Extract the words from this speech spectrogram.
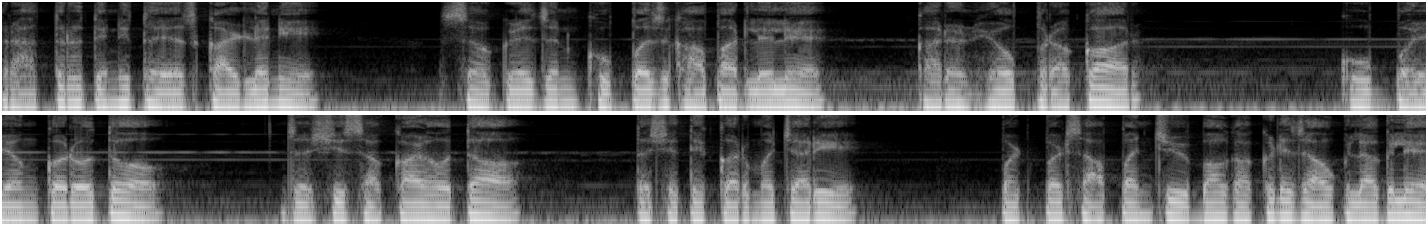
रात्र त्यांनी थयच काढल्याने सगळेजण खूपच घाबरलेले कारण ह्यो प्रकार खूप भयंकर होतं. जशी सकाळ होता तसे ते कर्मचारी पटपट सापांच्या विभागाकडे जाऊक लागले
